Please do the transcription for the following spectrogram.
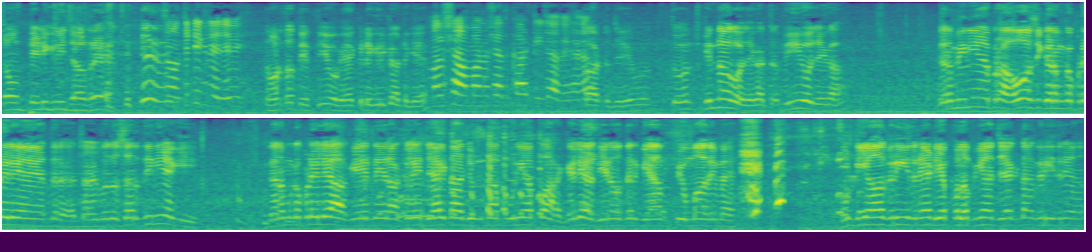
34 ਡਿਗਰੀ ਚੱਲ ਰਿਹਾ। ਹੈ 34 ਡਿਗਰੀ ਅਜੇ ਵੀ। ਹੁਣ ਤਾਂ 33 ਹੋ ਗਿਆ 1 ਡਿਗਰੀ ਘਟ ਗਿਆ। ਮਤਲਬ ਸ਼ਾਮਾਂ ਨੂੰ ਸ਼ਾਇਦ ਘੱਟ ਹੀ ਜਾਵੇ ਹਨਾ? ਘਟ ਜੇ ਤੂੰ ਕਿੰਨਾ ਕੁ ਹੋ ਜਾਏਗਾ? 20 ਹੋ ਜਾਏਗਾ। ਗਰਮੀ ਨਹੀਂ ਹੈ ਭਰਾਓ ਅਸੀਂ ਗਰਮ ਕੱਪੜੇ ਲੈ ਆਏ ਇੱਧਰ। ਚਾਹੇ ਬੋਲੋ ਸਰਦੀ ਨਹੀਂ ਹੈਗੀ। ਗਰਮ ਕੱਪੜੇ ਲਿਆ ਕੇ ਤੇ ਰੱਖ ਲਏ ਜੈਕਟਾਂ ਜੂਟਾਂ ਪੂਰੀਆਂ ਭਰ ਕੇ ਲਿਆਂਦੀਆਂ ਨੇ ਉਦੋਂ ਗਿਆ ਪਿਊਮਾ ਦੇ ਮੈਂ। ਹੁੱਡੀਆਂ ਖਰੀਦ ਰਹੇ ਡੀਆਂ ਫਲਫੀਆਂ ਜੈਕਟਾਂ ਖਰੀਦ ਰਹੇ। ਆ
